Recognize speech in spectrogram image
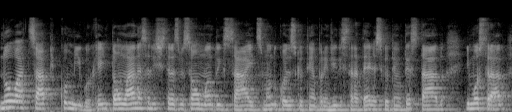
no WhatsApp comigo, ok? Então lá nessa lista de transmissão eu mando insights, mando coisas que eu tenho aprendido, estratégias que eu tenho testado e mostrado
